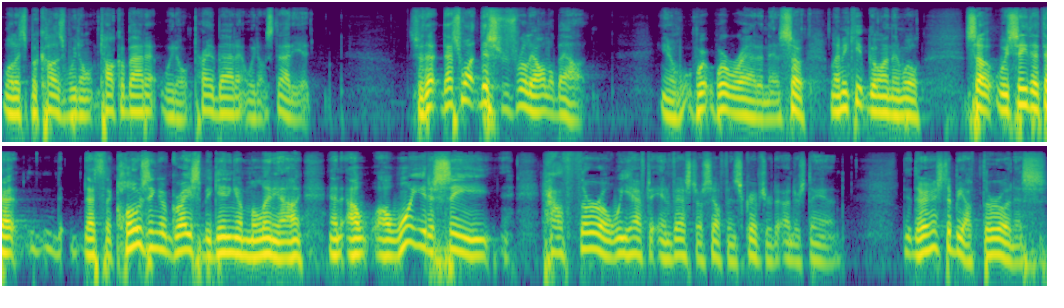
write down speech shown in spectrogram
Well, it's because we don't talk about it, we don't pray about it, we don't study it. So that, that's what this is really all about you know where, where we're at in this. So let me keep going, then we'll. So we see that, that that's the closing of grace, beginning of millennia, and I, I want you to see how thorough we have to invest ourselves in Scripture to understand. There has to be a thoroughness.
